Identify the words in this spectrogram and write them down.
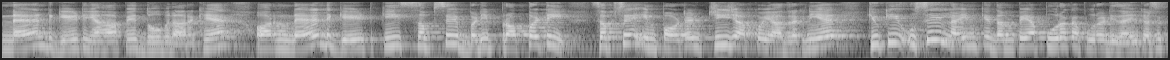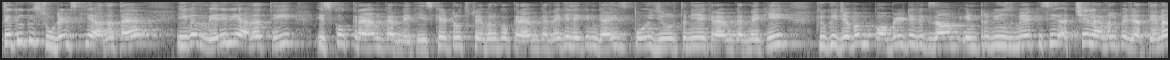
नैंड गेट यहाँ पे दो बना रखे हैं। और नैंड गेट की सबसे बड़ी प्रॉपर्टी सबसे इंपॉर्टेंट चीज़ आपको याद रखनी है, क्योंकि उसी लाइन के दम पे आप पूरा का पूरा डिज़ाइन कर सकते हो, क्योंकि स्टूडेंट्स की आदत है। इवन मेरी भी आदत थी इसको क्रैम करने की, इसके ट्रुथ टेबल को क्रैम करने की, लेकिन गाइज़ कोई ज़रूरत नहीं है क्रैम करने की, क्योंकि जब हम कॉम्पिटेटिव एग्ज़ाम इंटरव्यूज़ में किसी अच्छे लेवल पे जाते हैं ना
